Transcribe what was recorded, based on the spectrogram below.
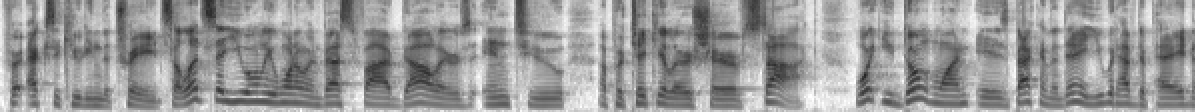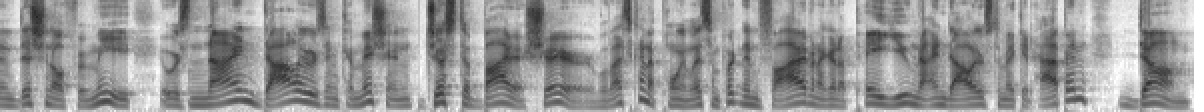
for executing the trade. So let's say you only want to invest $5 into a particular share of stock. What you don't want is back in the day, you would have to pay an additional for me. It was $9 in commission just to buy a share. Well, that's kind of pointless. I'm putting in five and I got to pay you $9 to make it happen. Dumb.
